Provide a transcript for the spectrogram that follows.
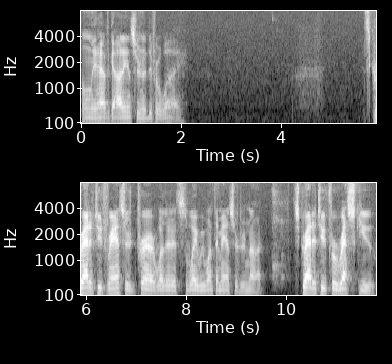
Only have God answer in a different way. It's gratitude for answered prayer, whether it's the way we want them answered or not. It's gratitude for rescue.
